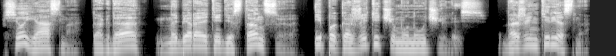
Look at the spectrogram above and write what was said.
Все ясно. Тогда набирайте дистанцию и покажите, чему научились. Даже интересно,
